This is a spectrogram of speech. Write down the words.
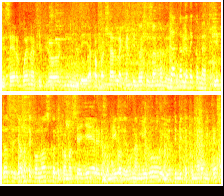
de ser buen anfitrión y de apapachar a la gente y todo eso es dándole de Dándole comer. de comer. Y entonces yo no te conozco, te conocí ayer, eres amigo de un amigo y yo te invito a comer a mi casa.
